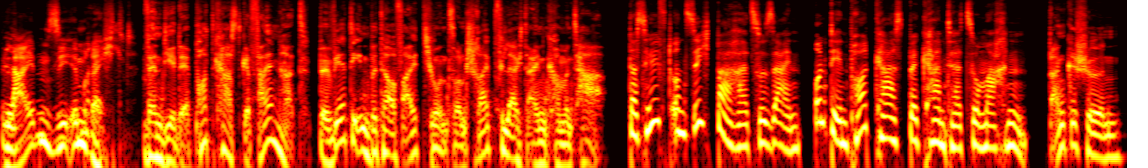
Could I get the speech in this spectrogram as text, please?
bleiben, bleiben Sie im Recht. Wenn dir der Podcast gefallen hat, bewerte ihn bitte auf iTunes und schreib vielleicht einen Kommentar. Das hilft uns sichtbarer zu sein und den Podcast bekannter zu machen. Dankeschön.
